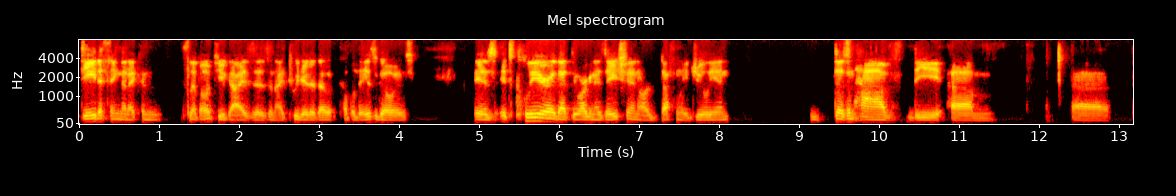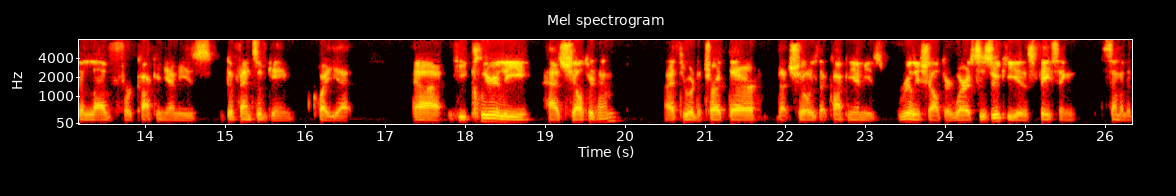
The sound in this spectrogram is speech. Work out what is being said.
data thing that I can flip out to you guys is, and I tweeted it out a couple days ago, is is it's clear that the organization, or definitely Julien, doesn't have the um, uh, the love for Kotkaniemi's defensive game quite yet. Uh, he clearly has sheltered him. I threw out a chart there that shows that Kotkaniemi is really sheltered, whereas Suzuki is facing some of the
